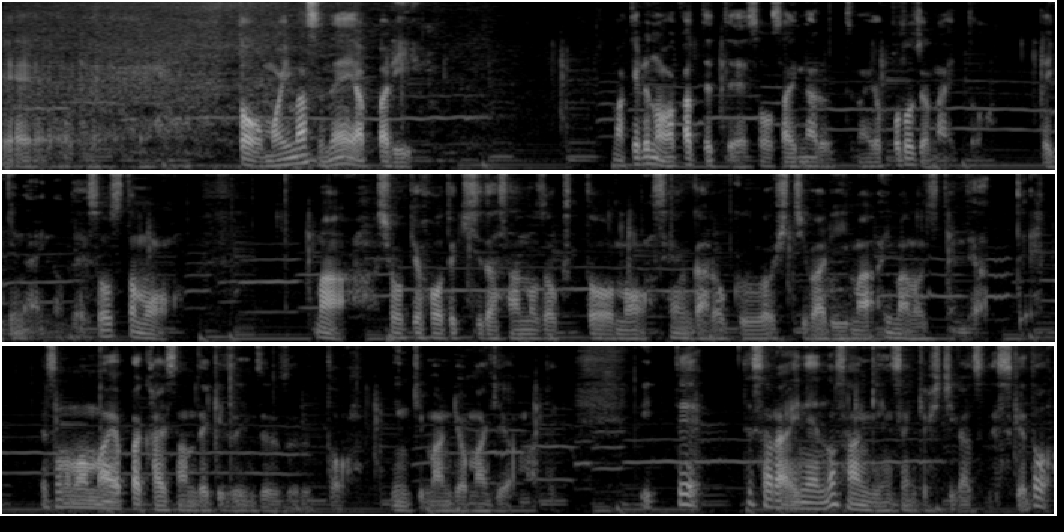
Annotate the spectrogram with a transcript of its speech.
えー、と思いますね、やっぱり。負けるの分かってて総裁になるっていうのはよっぽどじゃないと。できないので、そうするともう、まあ、消去法で岸田さんの続投の線が6、7割今、今の時点であって、でそのままやっぱり解散できずにずるずると任期満了間際まで行って、で、再来年の参議院選挙7月ですけど、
